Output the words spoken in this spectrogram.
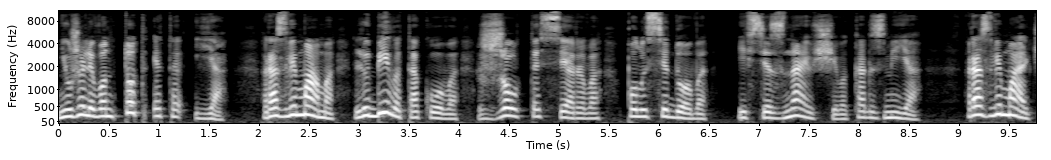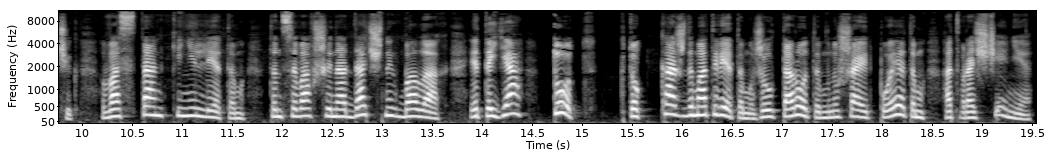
Неужели вон тот — это я? Разве мама любила такого желто-серого, полуседого и всезнающего, как змея? Разве мальчик в Останкине летом, танцевавший на дачных балах, это я тот, кто каждым ответом желторотым внушает поэтам отвращение,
